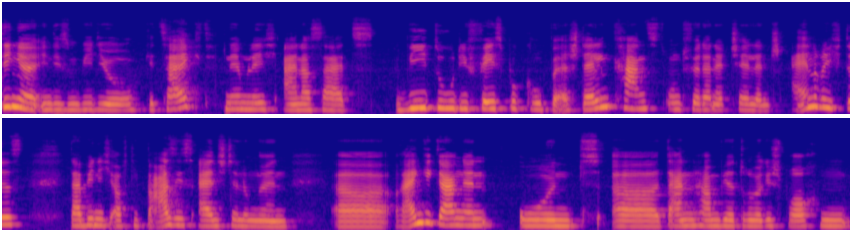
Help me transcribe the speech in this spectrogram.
Dinge in diesem Video gezeigt, nämlich einerseits, wie du die Facebook-Gruppe erstellen kannst und für deine Challenge einrichtest. Da bin ich auf die Basiseinstellungen äh, reingegangen und äh, dann haben wir darüber gesprochen,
